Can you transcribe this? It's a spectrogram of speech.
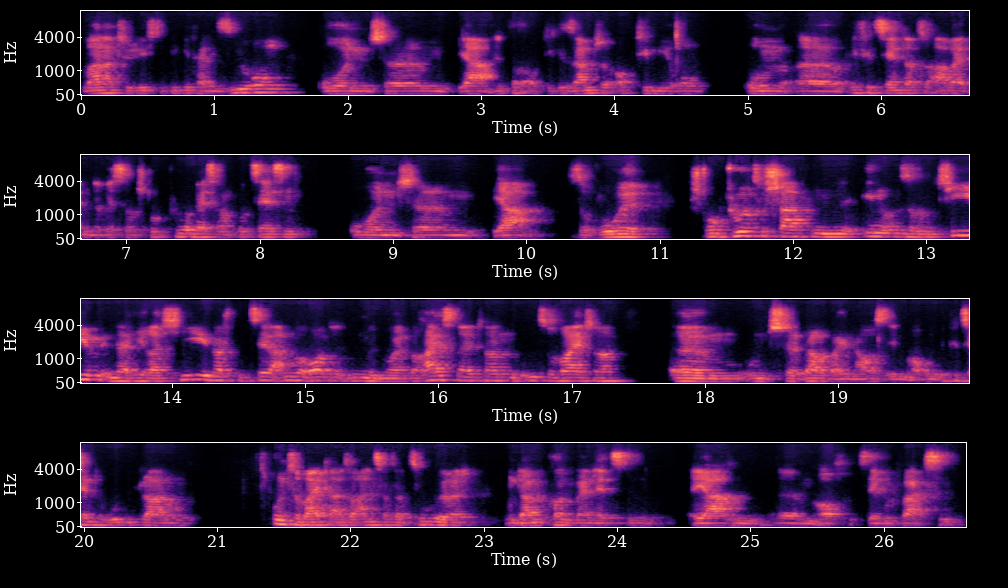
war natürlich die Digitalisierung und ähm, ja, einfach auch die gesamte Optimierung, um äh, effizienter zu arbeiten, mit einer besseren Struktur, besseren Prozessen und ähm, ja, sowohl Struktur zu schaffen in unserem Team, in der Hierarchie, in der speziell angeordneten, mit neuen Bereichsleitern und so weiter ähm, und äh, darüber hinaus eben auch um effiziente Routenplanung und so weiter, also alles, was dazugehört. Und damit konnten wir in den letzten Jahren ähm, auch sehr gut wachsen.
